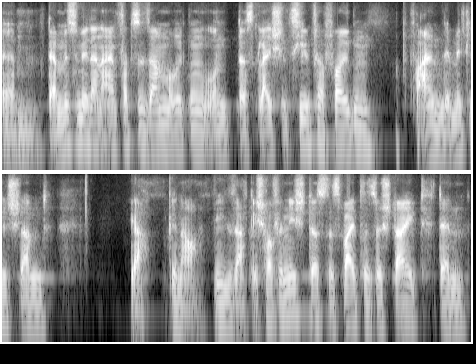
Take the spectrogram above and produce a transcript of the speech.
Ähm, da müssen wir dann einfach zusammenrücken und das gleiche Ziel verfolgen, vor allem der Mittelstand. Ja, genau. Wie gesagt, ich hoffe nicht, dass das weiter so steigt, denn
